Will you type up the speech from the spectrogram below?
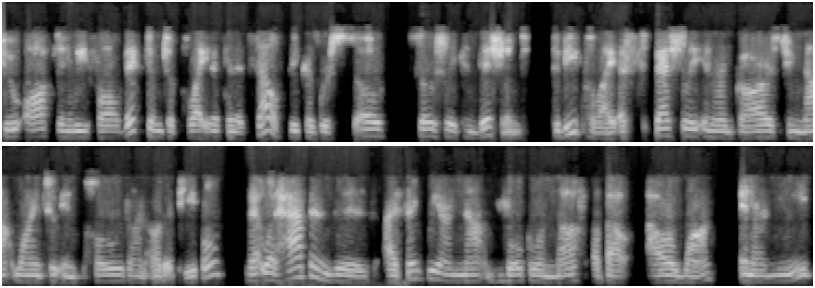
Too often we fall victim to politeness in itself because we're so socially conditioned to be polite, especially in regards to not wanting to impose on other people. That what happens is I think we are not vocal enough about our wants and our needs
